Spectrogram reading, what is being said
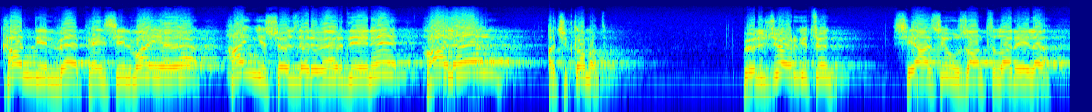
Kandil ve Pensilvanya'ya hangi sözleri verdiğini halen açıklamadı. Bölücü örgütün siyasi uzantılarıyla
